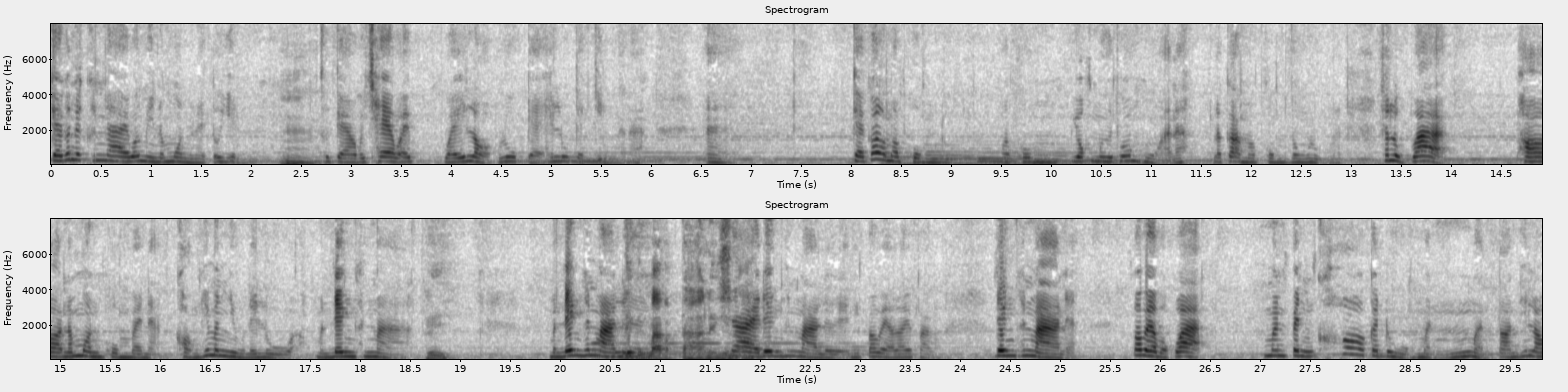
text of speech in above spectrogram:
แกก็นึกขึ้นได้ว่ามีน้ำมนต์อยู่ในตู้เย็น อืม คือแกเอาไปแช่ไว้ ไว้หลอกลูกแกให้ลูกแกกินนะนะอ่าแกก็เอามาพรมดูมาพรมยกมือท่วมหัวนะ แล้วก็เอามาพรมตรงหลุมนะสรุปว่าพอน้ำมนต์พรมไปเนี่ย ของที่มันอยู่ในรูอะ มันเด้งขึ้นมา เฮ้ย มันเด้งขึ้นมาเลยเด้งขึ้นมากับตาเลยงี้เหรอใช่เด้งขึ้นมาเลยอันนี้ป้าแววเล่าให้ฟัง เด้งขึ้นมาเนี่ยป้าแววบอกว่า มันเป็นข้อกระดูกเหมือนเหมือนตอนที่เรา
